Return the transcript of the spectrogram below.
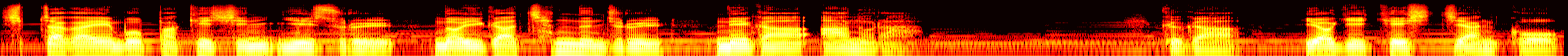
십자가에 못 박히신 예수를 너희가 찾는 줄을 내가 아노라. 그가 여기 계시지 않고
